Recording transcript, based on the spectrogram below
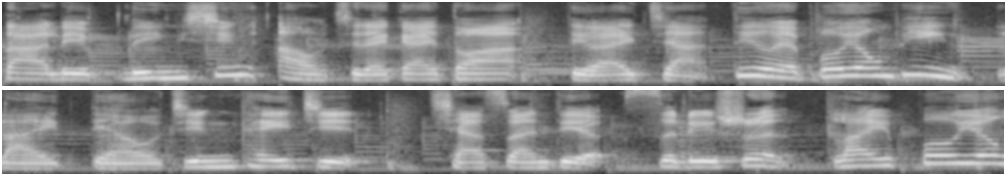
踏入人生后一个阶段，就要食对的保养品来调整体质，请选择斯利顺来保养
